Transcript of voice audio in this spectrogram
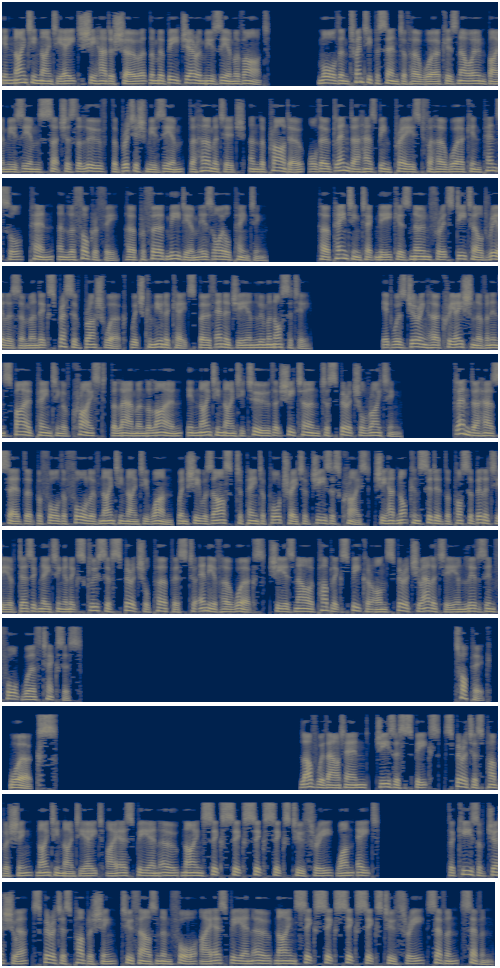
In 1998 she had a show at the Mabee-Gerrer Museum of Art. More than 20% of her work is now owned by museums such as the Louvre, the British Museum, the Hermitage, and the Prado. Although Glenda has been praised for her work in pencil, pen, and lithography, her preferred medium is oil painting. Her painting technique is known for its detailed realism and expressive brushwork, which communicates both energy and luminosity. It was during her creation of an inspired painting of Christ, the Lamb and the Lion, in 1992 that she turned to spiritual writing. Glenda has said that before the fall of 1991, when she was asked to paint a portrait of Jesus Christ, she had not considered the possibility of designating an exclusive spiritual purpose to any of her works. She is now a public speaker on spirituality and lives in Fort Worth, Texas. Topic: Works. Love Without End, Jesus Speaks, Spiritus Publishing 1998 ISBN 0-9666623-1-8 The Keys of Jeshua, Spiritus Publishing 2004 ISBN 0-9666623-7-7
